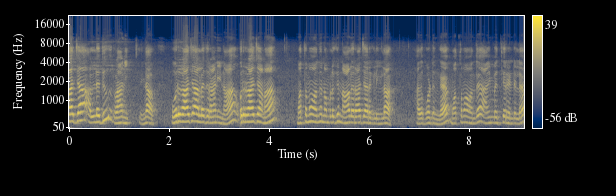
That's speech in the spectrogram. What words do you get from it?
ராஜா அல்லது ராணி சரிங்களா? ஒரு ராஜா அல்லது ராணினா ஒரு ராஜானா மொத்தமாக வந்து நம்மளுக்கு நாலு ராஜா இருக்கு இல்லைங்களா? அதை போட்டுங்க. மொத்தமாக வந்து ஐம்பத்தி ரெண்டில்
